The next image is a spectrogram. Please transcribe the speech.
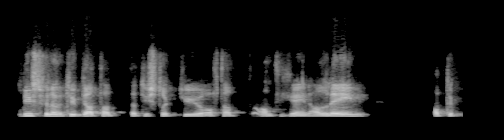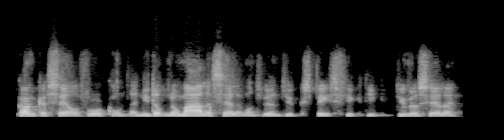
liefst willen we natuurlijk dat, dat, dat die structuur of dat antigeen alleen op de kankercel voorkomt en niet op normale cellen. Want we willen natuurlijk specifiek die tumorcellen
